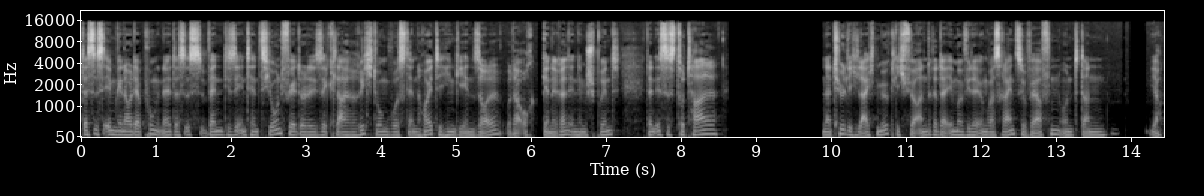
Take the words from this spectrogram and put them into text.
das ist eben genau der Punkt. Ne? Das ist, wenn diese Intention fehlt oder diese klare Richtung, wo es denn heute hingehen soll oder auch generell in dem Sprint, dann ist es total natürlich leicht möglich für andere, da immer wieder irgendwas reinzuwerfen und dann, ja,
